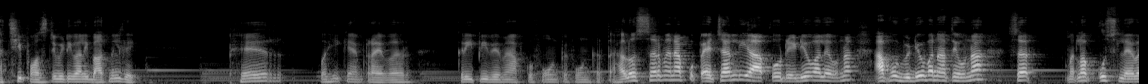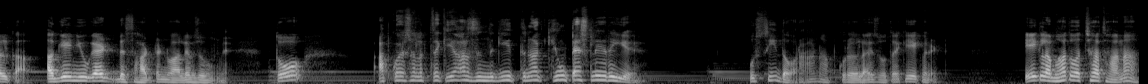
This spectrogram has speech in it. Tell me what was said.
अच्छी पॉजिटिविटी वाली बात मिल गई। फिर वही कैब ड्राइवर क्रीपी वे में आपको फ़ोन पे फ़ोन करता है। हेलो सर मैंने आपको पहचान लिया आप वो रेडियो वाले हो ना आप वो वीडियो बनाते हो ना सर मतलब उस लेवल का। अगेन यू गेट डिसहार्टन वाले जोन में। तो आपको ऐसा लगता है कि यार, ज़िंदगी इतना क्यों टेस्ट ले रही है? उसी दौरान आपको रियलाइज़ होता है कि एक मिनट एक लम्हा तो अच्छा था ना?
